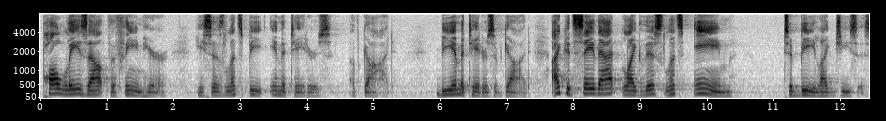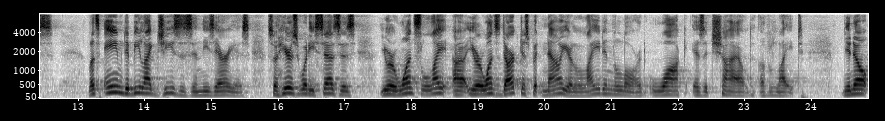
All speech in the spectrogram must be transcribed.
Paul lays out the theme here. He says, Let's be imitators of God. Be imitators of God. I could say that like this let's aim to be like Jesus. Let's aim to be like Jesus in these areas. So here's what he says is you were once light uh, you were once darkness but now you're light in the Lord. Walk as a child of light. You know,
